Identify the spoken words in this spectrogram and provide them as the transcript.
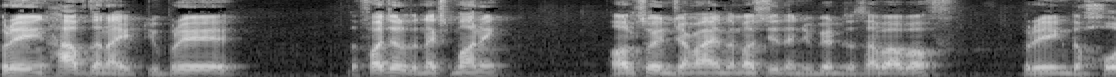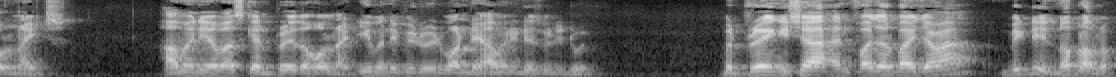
praying half the night. You pray the Fajr the next morning, also in Jama'ah in the masjid, and you get the sawab of praying the whole night. How many of us can pray the whole night? Even if you do it one day, how many days will you do it? But praying Isha and Fajr by Jama'ah, big deal, no problem.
